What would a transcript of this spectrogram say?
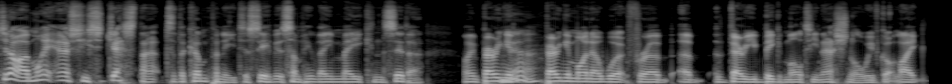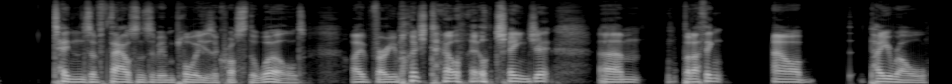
Do you know? I might actually suggest that to the company to see if it's something they may consider. I mean, bearing in Yeah. bearing in mind, I work for a, a, a very big multinational. We've got like tens of thousands of employees across the world. I very much doubt they'll change it. Um, but I think our payroll,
